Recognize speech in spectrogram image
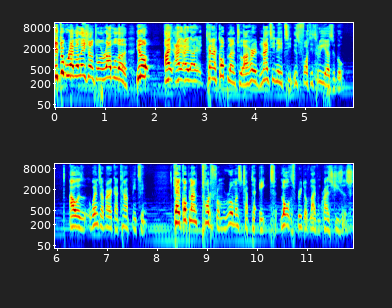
It took revelation to unravel the, you know, I, I, I, Kenneth Copeland too. I heard 1980, this is 43 years ago. I was went to America camp meeting. Kenneth Copeland taught from Romans chapter 8, law of the spirit of life in Christ Jesus.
